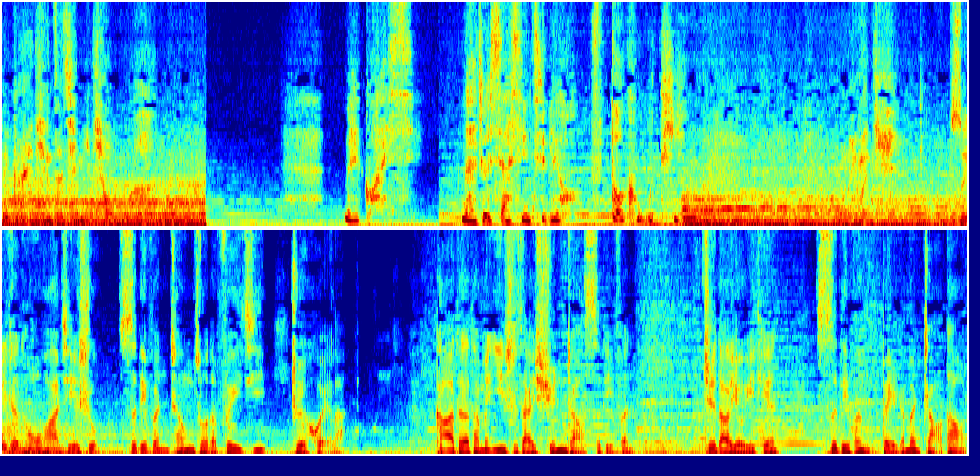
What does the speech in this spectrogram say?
得改天再请你跳舞了。没关系，那就下星期六斯多克舞厅。没问题。随着通话结束，斯蒂芬乘坐的飞机坠毁了。卡特他们一直在寻找斯蒂芬，直到有一天，斯蒂芬被人们找到了，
